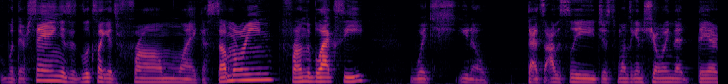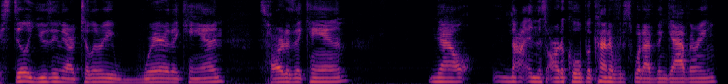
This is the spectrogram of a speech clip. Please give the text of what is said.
what they're saying is it looks like it's from like a submarine from the Black Sea, which you know that's obviously just once again showing that they are still using the artillery where they can, as hard as they can. Now, not in this article, but kind of just what I've been gathering.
